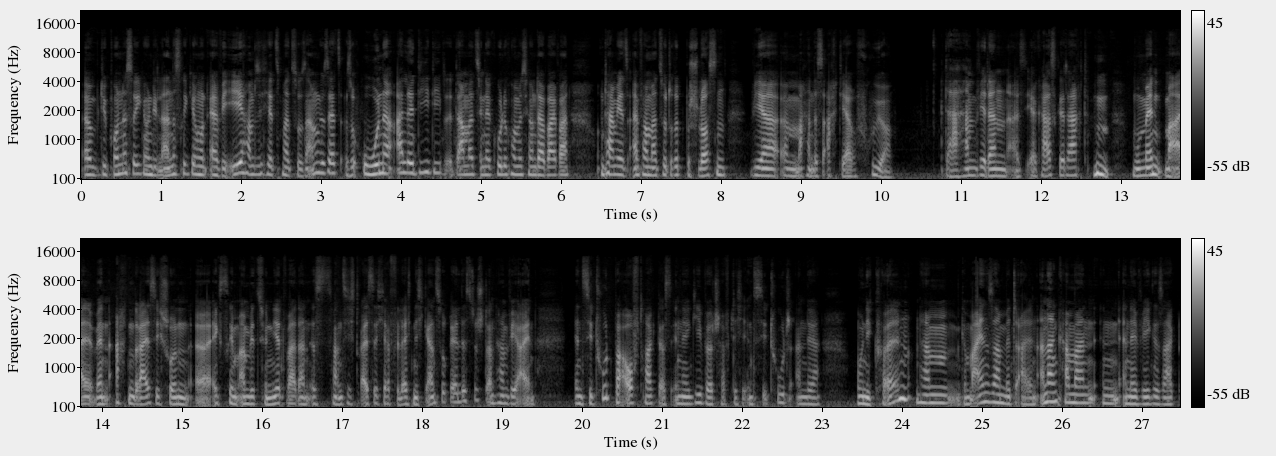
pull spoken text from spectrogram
äh, die Bundesregierung, die Landesregierung und RWE haben sich jetzt mal zusammengesetzt, also ohne alle die, die damals in der Kohlekommission dabei waren, und haben jetzt einfach mal zu dritt beschlossen, wir äh, machen das acht Jahre früher. Da haben wir dann als IRKs gedacht, hm, Moment mal, wenn 38 schon äh, extrem ambitioniert war, dann ist 2030 ja vielleicht nicht ganz so realistisch. Dann haben wir ein Institut beauftragt, das Energiewirtschaftliche Institut an der Uni Köln und haben gemeinsam mit allen anderen Kammern in NRW gesagt,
